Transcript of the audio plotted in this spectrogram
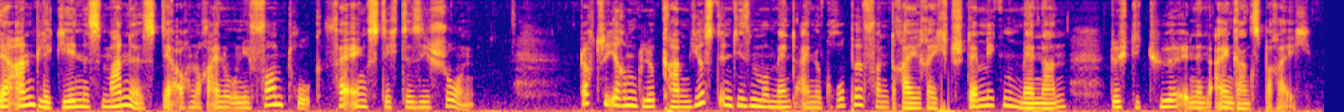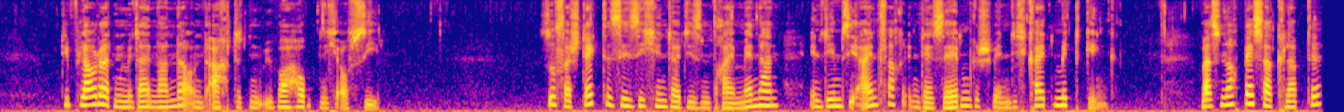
Der Anblick jenes Mannes, der auch noch eine Uniform trug, verängstigte sie schon. Doch zu ihrem Glück kam just in diesem Moment eine Gruppe von drei recht stämmigen Männern durch die Tür in den Eingangsbereich. Die plauderten miteinander und achteten überhaupt nicht auf sie. So versteckte sie sich hinter diesen drei Männern, indem sie einfach in derselben Geschwindigkeit mitging. Was noch besser klappte,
